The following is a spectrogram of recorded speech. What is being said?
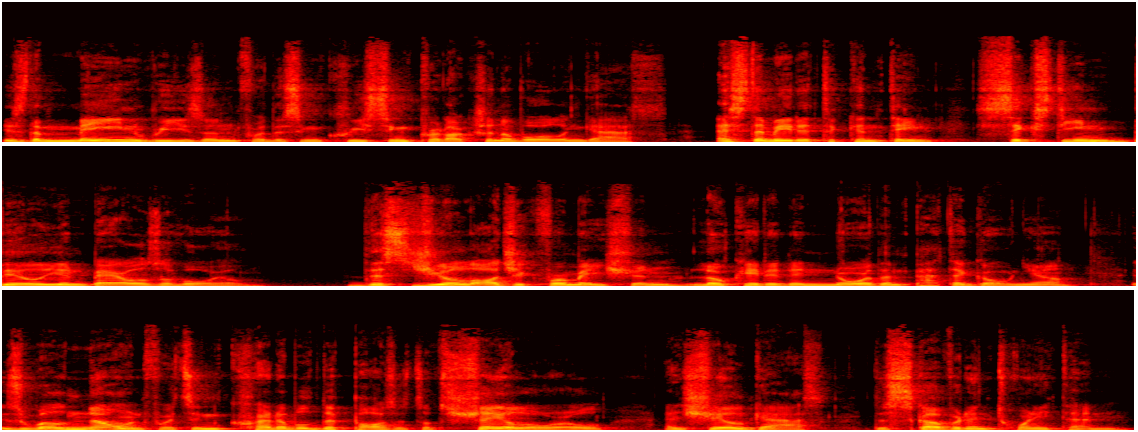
is the main reason for this increasing production of oil and gas, estimated to contain 16 billion barrels of oil. This geologic formation, located in northern Patagonia, is well known for its incredible deposits of shale oil and shale gas discovered in 2010.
